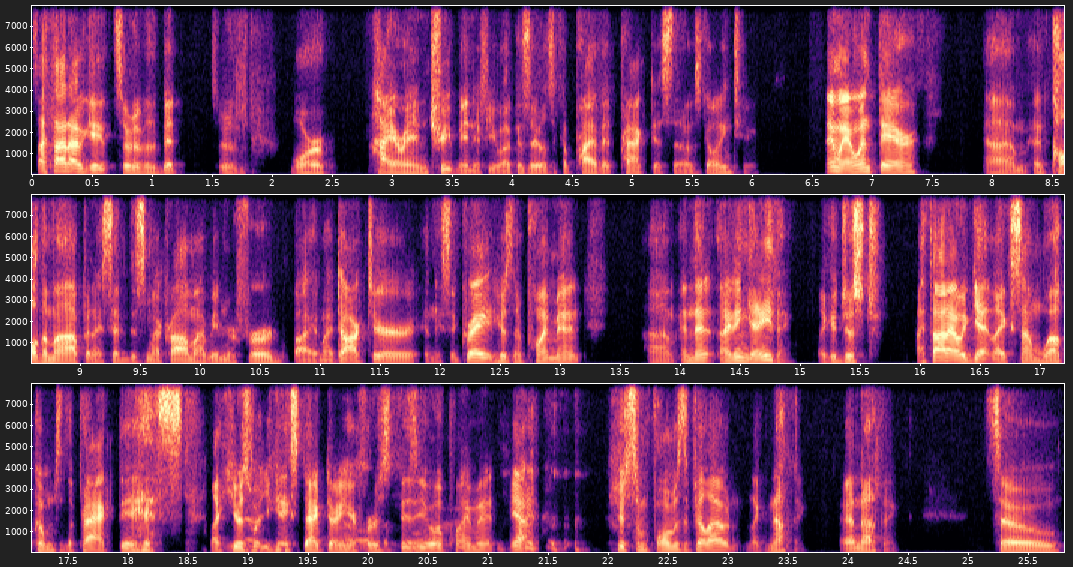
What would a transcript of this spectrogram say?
So i thought i would get sort of a bit sort of more higher end treatment if you will because there was like a private practice that i was going to. Anyway i went there um, and called them up and i said this is my problem. I've been referred by my doctor. And they said great here's an appointment. Um, and then i didn't get anything. Like it just i thought i would get like some welcome to the practice. Like here's Yeah. what you can expect during your Fill out the first physio appointment. Yeah here's some forms to fill out like nothing i had nothing. So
